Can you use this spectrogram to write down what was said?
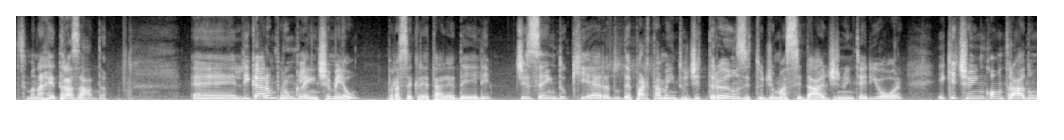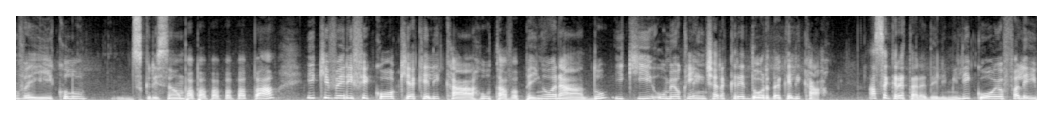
Semana retrasada. É, ligaram para um cliente meu, para a secretária dele, dizendo que era do departamento de trânsito de uma cidade no interior e que tinha encontrado um veículo, descrição, papapá, e que verificou que aquele carro estava penhorado e que o meu cliente era credor daquele carro. A secretária dele me ligou, eu falei:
